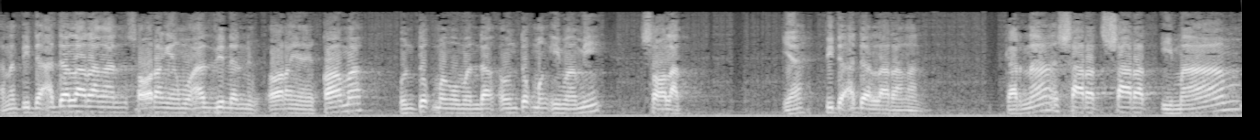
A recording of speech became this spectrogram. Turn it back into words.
Karena tidak ada larangan seorang yang muadzin dan orang yang iqamah untuk mengumandang untuk mengimami sholat. Ya, tidak ada larangan. Karena syarat-syarat imam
